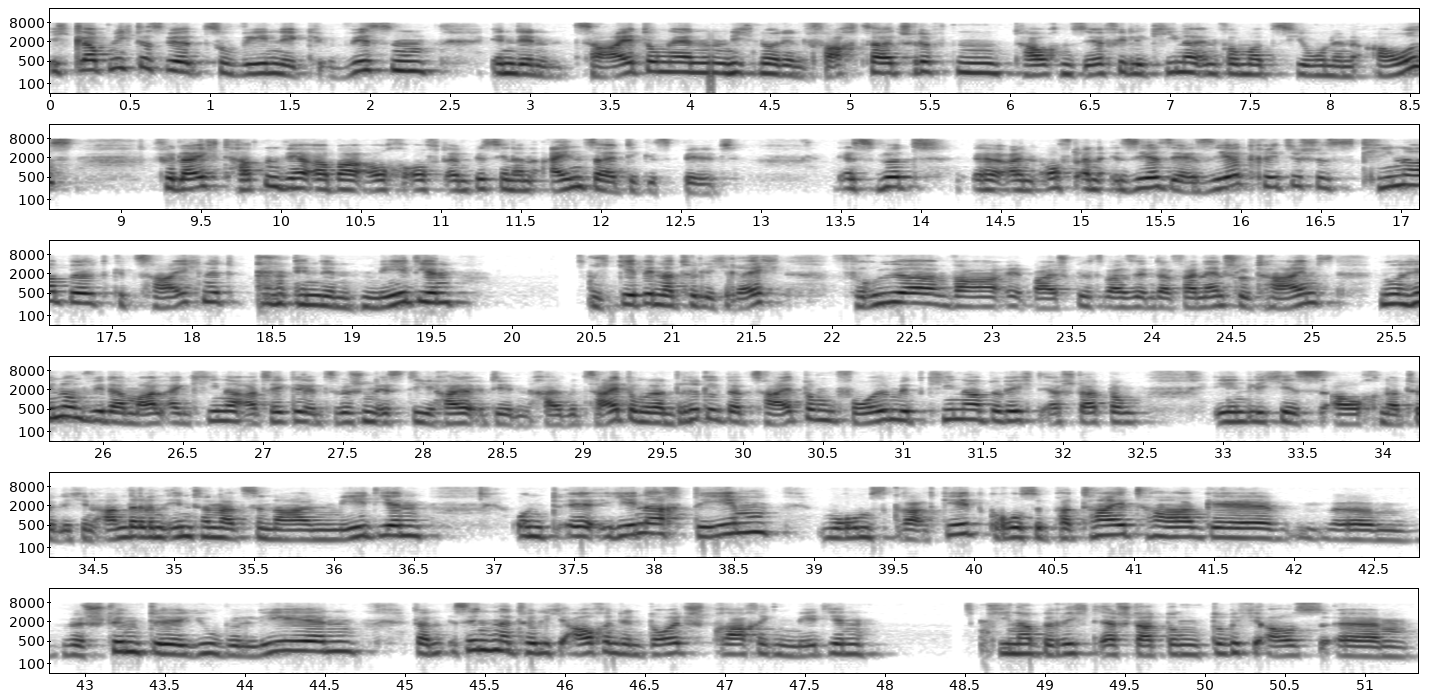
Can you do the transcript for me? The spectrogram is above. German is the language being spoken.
Ich glaube nicht, dass wir zu wenig wissen. In den Zeitungen, nicht nur in den Fachzeitschriften, tauchen sehr viele China-Informationen aus. Vielleicht hatten wir aber auch oft ein bisschen ein einseitiges Bild. Es wird äh, ein, oft ein sehr, sehr, sehr kritisches China-Bild gezeichnet in den Medien. Ich gebe Ihnen natürlich recht. Früher war äh, beispielsweise in der Financial Times nur hin und wieder mal ein China-Artikel. Inzwischen ist die, die halbe Zeitung oder ein Drittel der Zeitung voll mit China-Berichterstattung. Ähnliches auch natürlich in anderen internationalen Medien. Und äh, je nachdem, worum es gerade geht, große Parteitage, äh, bestimmte Jubiläen, dann sind natürlich auch in den deutschsprachigen Medien China-Berichterstattung durchaus ähm,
